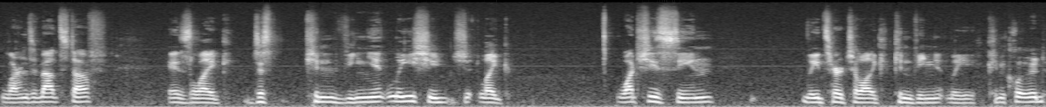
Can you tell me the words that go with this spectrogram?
learns about stuff is like just conveniently she like what she's seen leads her to like conveniently conclude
